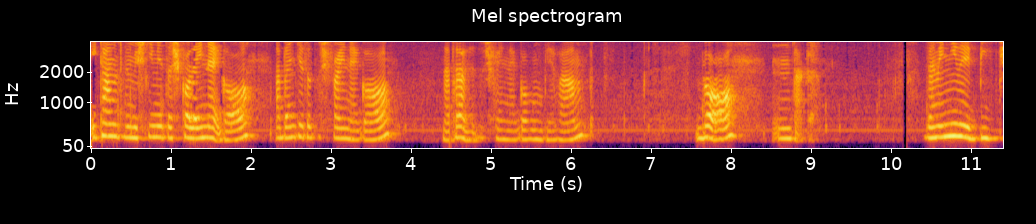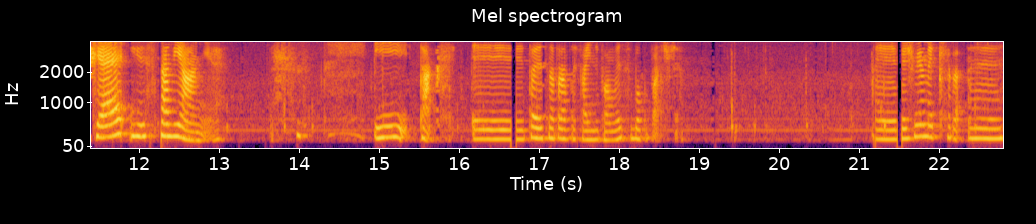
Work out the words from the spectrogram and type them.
I tam wymyślimy coś kolejnego. A będzie to coś fajnego. Naprawdę coś fajnego, mówię wam. Bo, mm, tak. Zamienimy bicie i stawianie. I tak. Yy, to jest naprawdę fajny pomysł, bo popatrzcie. Yy, weźmiemy yy,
